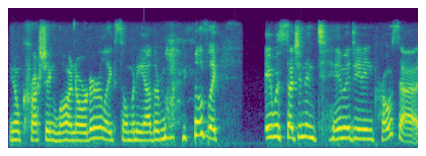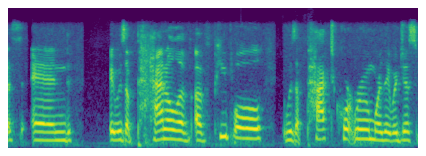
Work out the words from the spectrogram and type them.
you know, crushing law and order, like so many other millennials. Like, it was such an intimidating process. And it was a panel of, of people. It was a packed courtroom where they would just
